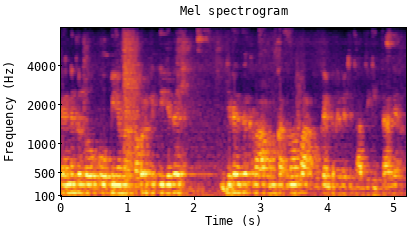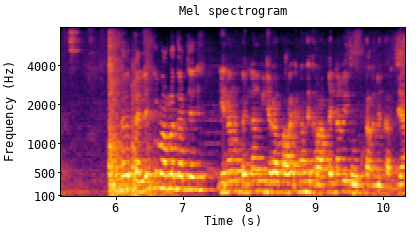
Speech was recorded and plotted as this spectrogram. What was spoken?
3 ਕਿਲੋ ਓਪੀਐਮ ਕਵਰ ਕੀਤੀ ਜਿਹਦੇ ਜਿਹੜੇ ਦੇ ਖਿਲਾਫ ਮੁਕੱਦਮਾ ਭਾਰਤੋ ਕੈਂਪ ਦੇ ਵਿੱਚ ਦਰਜ ਕੀਤਾ ਗਿਆ। ਇਹਨਾਂ ਦਾ ਪਹਿਲੇ ਕੋਈ ਮਾਮਲਾ ਦਰਜ ਹੈ ਜੀ? ਇਹਨਾਂ ਨੂੰ ਪਹਿਲਾਂ ਵੀ ਜਿਹੜਾ ਪਾ ਇਹਨਾਂ ਦੇ ਖਿਲਾਫ ਪਹਿਲਾਂ ਵੀ ਦੋ ਮੁਕੱਦਮੇ ਦਰਜ ਆ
